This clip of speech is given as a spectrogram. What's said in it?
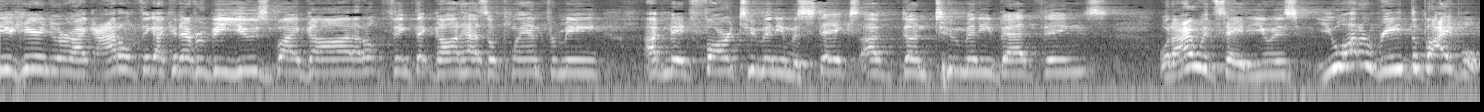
you're here and you're like, I don't think I could ever be used by God. I don't think that God has a plan for me. I've made far too many mistakes. I've done too many bad things. What I would say to you is, you ought to read the Bible.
